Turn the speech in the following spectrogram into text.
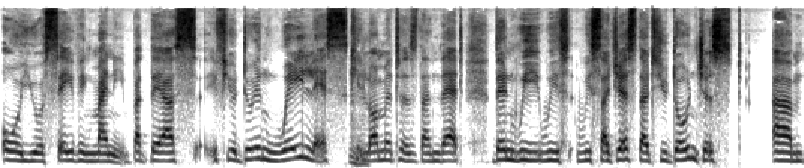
or you're saving money but there's if you're doing way less mm-hmm. kilometers than that then we we we suggest that you don't just um,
